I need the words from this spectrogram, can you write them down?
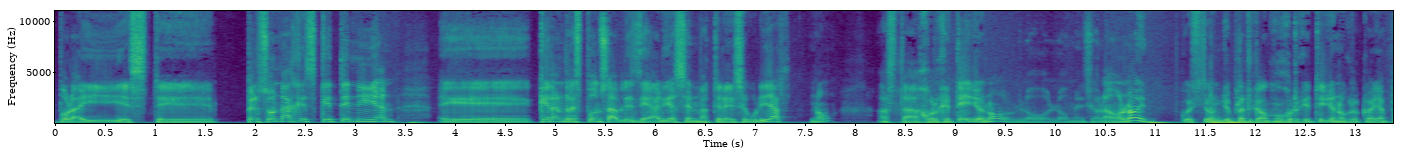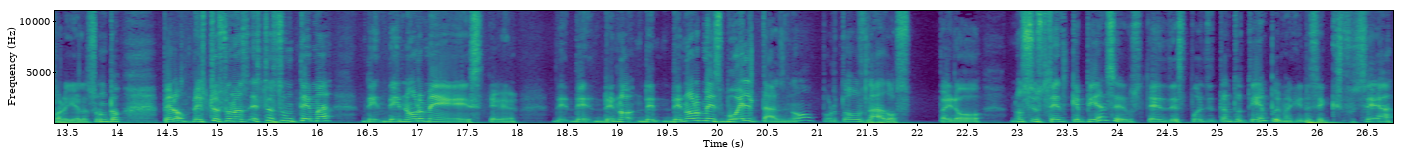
por ahí, este, personajes que tenían, eh, que eran responsables de áreas en materia de seguridad, ¿no? Hasta Jorge Tello, ¿no? Lo, lo mencionado no, y cuestión, yo he platicado con Jorge Tello, no creo que vaya por ahí el asunto, pero esto es, una, esto es un tema de, de enorme, este, de, de, de, no, de, enormes vueltas, ¿no? Por todos lados pero no sé usted qué piense, usted después de tanto tiempo, imagínese que sea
